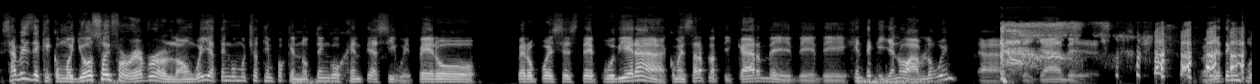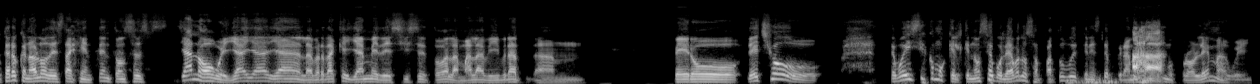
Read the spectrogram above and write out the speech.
Sabes de que como yo soy forever alone, güey, ya tengo mucho tiempo que no tengo gente así, güey, pero, pero pues, este, pudiera comenzar a platicar de, de, de gente que ya no hablo, güey. Ah, que ya de... Ya tengo un putero que no hablo de esta gente, entonces ya no, güey, ya, ya, ya, la verdad que ya me deshice toda la mala vibra. am, pero, de hecho, te voy a decir como que el que no se boleaba los zapatos, güey, tenía este gran problema, güey.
